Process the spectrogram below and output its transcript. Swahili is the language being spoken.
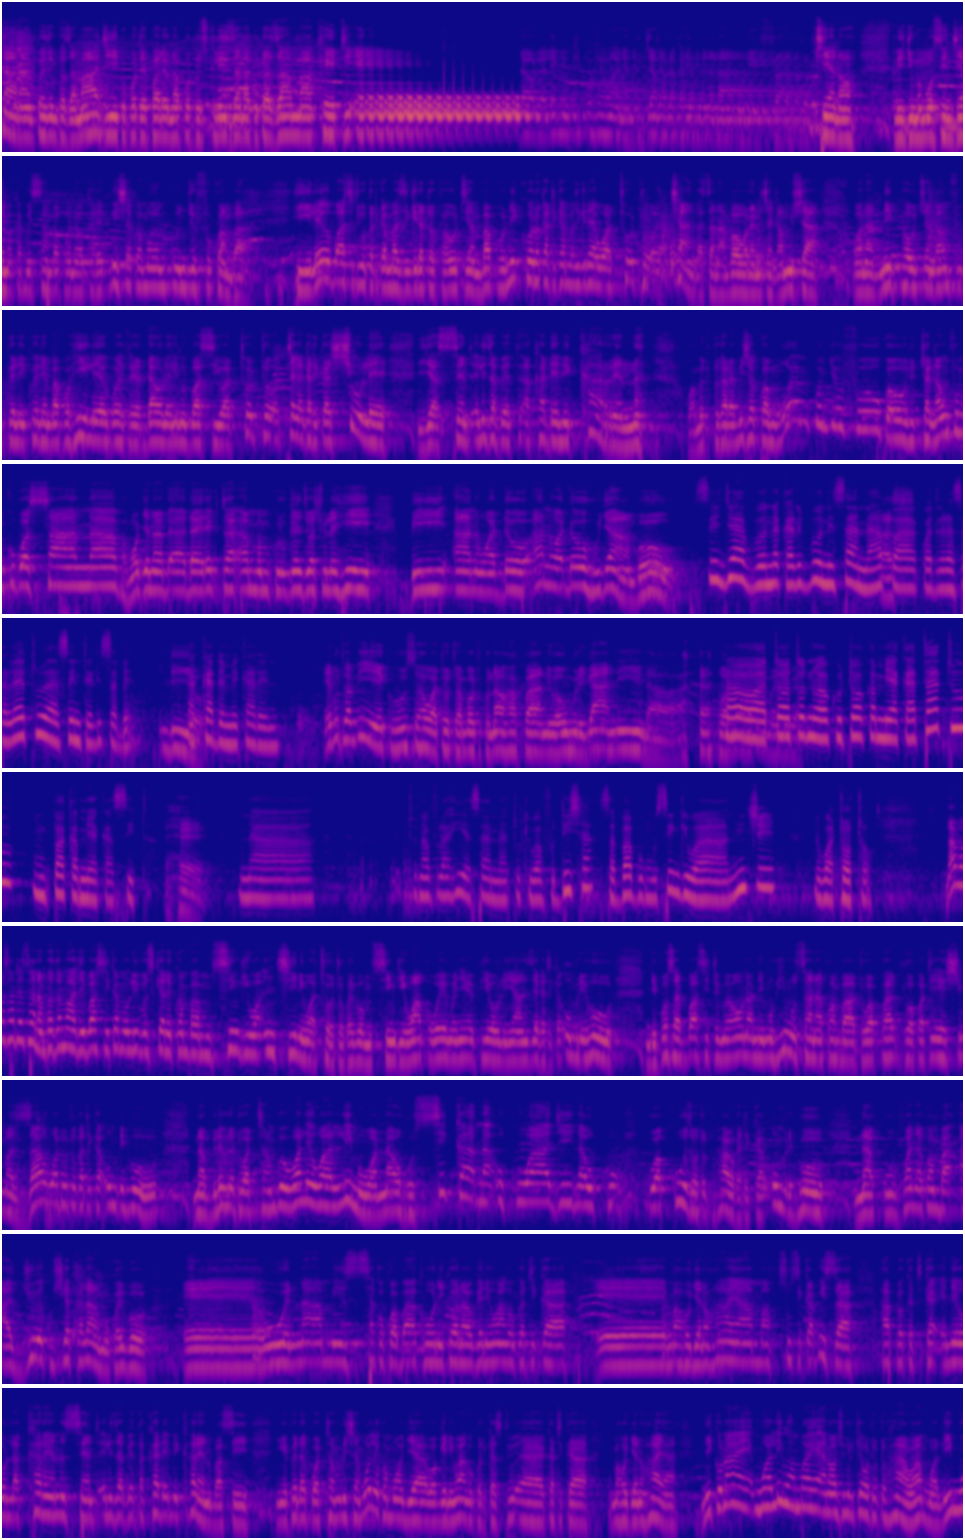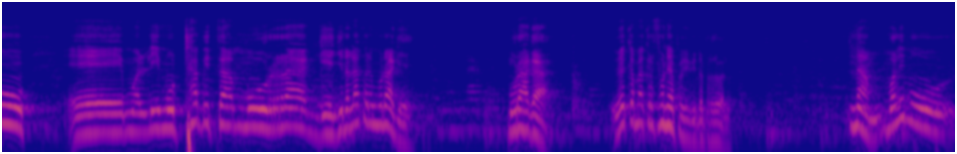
sana mpenzi mtazamaji, popote pale unapotusikiliza na kutazama KTN Otieno. Ni Jumamosi njema kabisa, ambapo nawakaribisha kwa moyo mkunjufu kwamba hii leo basi tuko katika mazingira tofauti, ambapo niko katika mazingira ya watoto wachanga sana ambao wananichangamsha, wananipa uchangamfu kweli kweli, ambapo hii leo katika dau la elimu basi watoto wachanga katika shule ya St Elizabeth Academy Karen wametukaribisha kwa moyo mkunjufu, kwa uchangamfu mkubwa sana, pamoja na director ama mkurugenzi wa shule hii Bi Ann Wado. Ann Wado, hujambo? Sijambo na karibuni sana hapa As- kwa darasa letu la St Elizabeth Ndiyo. Academy Karen. Hebu tuambie kuhusu hao watoto ambao tuko nao hapa, ni wa umri gani na Hawa watoto ni wa kutoka miaka tatu mpaka miaka sita Ehe. na tunafurahia sana tukiwafundisha, sababu msingi wa nchi ni watoto. Naam, asante sana mtazamaji. Basi kama ulivyosikia ni kwamba msingi wa nchi ni watoto. Kwa hivyo msingi wako wewe mwenyewe pia ulianzia katika umri huu, ndiposa basi tumeona ni muhimu sana kwamba tuwapa, tuwapatie heshima zao watoto katika umri huu, na vile vile tuwatambue wale walimu wanaohusika na ukuaji na uku, kuwakuza watoto hawa katika umri huu na kufanya kwamba ajue kushika kalamu. Kwa hivyo E, uwe nami sako kwa bako nikiwa na wageni wangu katika e, haya mahususi kabisa hapa katika eneo la Karen St Elizabeth Academy Karen. Basi ningependa kuwatambulisha moja kwa moja wageni wangu katika, uh, katika mahojiano haya. Niko naye mwalimu ambaye anawashughulikia watoto hawa, mwalimu e, mwalimu Tabitha Murage. Jina lako ni Murage? Muraga. Weka mikrofoni hapa hivi. Naam, mwalimu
